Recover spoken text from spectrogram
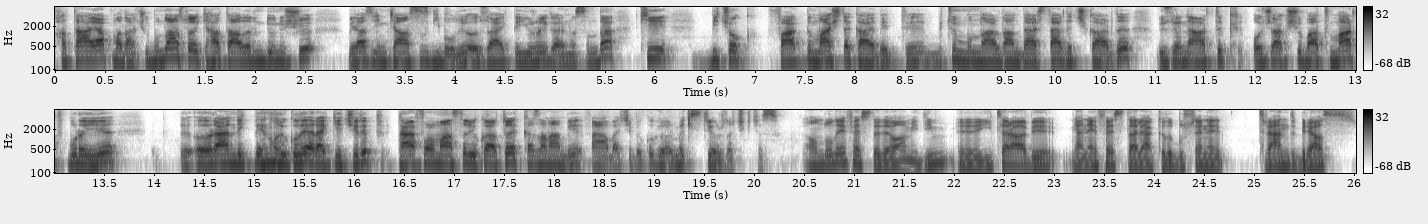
hata yapmadan çünkü bundan sonraki hataların dönüşü biraz imkansız gibi oluyor özellikle Euroleague arenasında ki birçok farklı maç da kaybetti. Bütün bunlardan dersler de çıkardı. Üzerine artık Ocak, Şubat, Mart burayı e, öğrendiklerini uygulayarak geçirip performansları yukarı tutarak kazanan bir Fenerbahçe Beko görmek istiyoruz açıkçası. Anadolu Efes'le devam edeyim. Ee, Yiğiter abi yani Efes'le alakalı bu sene trend biraz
